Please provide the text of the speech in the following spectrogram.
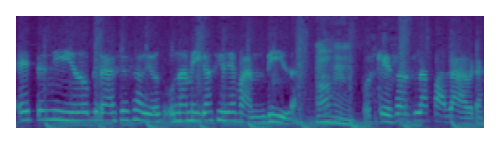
he tenido, gracias a Dios, una amiga así de bandida, porque esa es la palabra.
